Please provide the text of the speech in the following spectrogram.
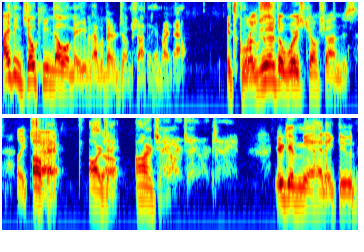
I think Joakim Noah may even have a better jump shot than him right now. It's Bro, gross. you have the worst jump shot in this like chat. okay, RJ, So- RJ, RJ, RJ. You're giving me a headache, dude.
